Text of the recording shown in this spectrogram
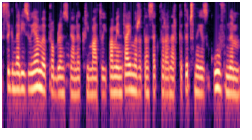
sygnalizujemy problem zmiany klimatu i pamiętajmy, że ten sektor energetyczny jest głównym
